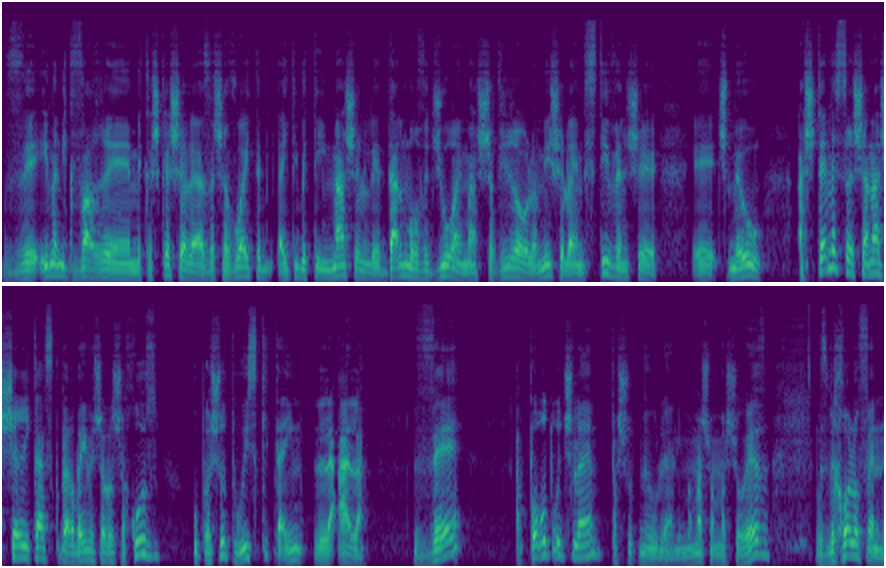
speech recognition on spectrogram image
ואם אני כבר אה, מקשקש עליה, אז השבוע הייתי, הייתי בטעימה של אה, דלמור וג'ורה עם השגריר העולמי שלהם, סטיבן, שתשמעו, ה-12 שנה שרי קאסק ב-43% הוא פשוט וויסקי טעים לאללה. ו... הפורטווד שלהם פשוט מעולה, אני ממש ממש אוהב. אז בכל אופן,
